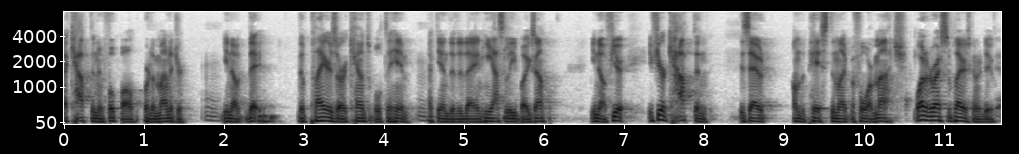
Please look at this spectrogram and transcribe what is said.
a captain in football or the manager you know the the players are accountable to him at the end of the day and he has to lead by example you know if you're if your captain is out on the piss the night before a match what are the rest of the players going to do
